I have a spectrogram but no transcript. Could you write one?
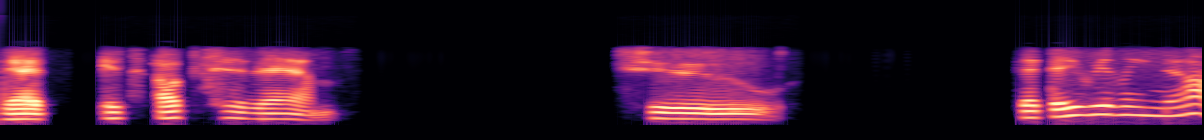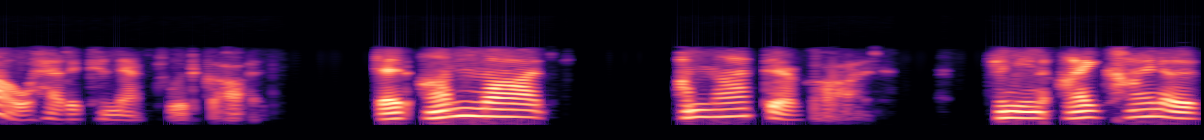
That it's up to them to, that they really know how to connect with God. That I'm not, I'm not their God. I mean, I kind of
